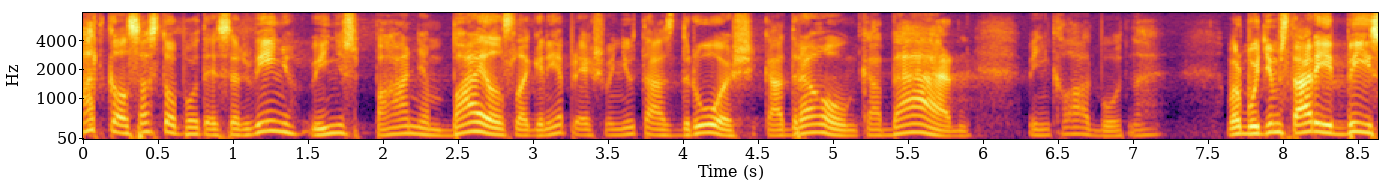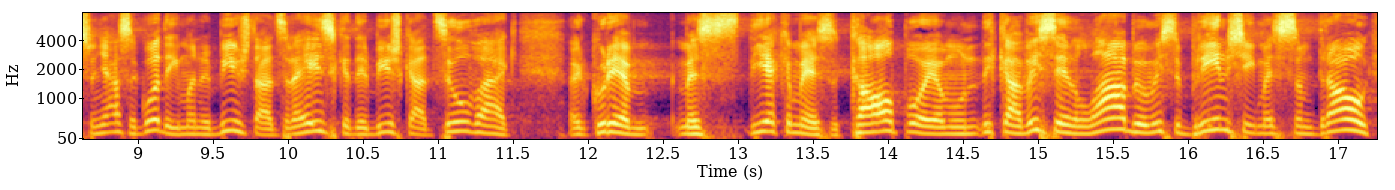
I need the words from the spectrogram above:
atkal sastopoties ar viņu, viņus pārņem bailes, lai gan iepriekš viņi jutās droši, kā draugi, kā bērni viņa klātbūtnē. Varbūt jums tā arī ir bijis, un jāsaka, godīgi, man ir bijušas tādas reizes, kad ir bijuši kādi cilvēki, ar kuriem mēs tiekamies, kalpojam, un kā viss ir labi, un viss ir brīnišķīgi, mēs esam draugi.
